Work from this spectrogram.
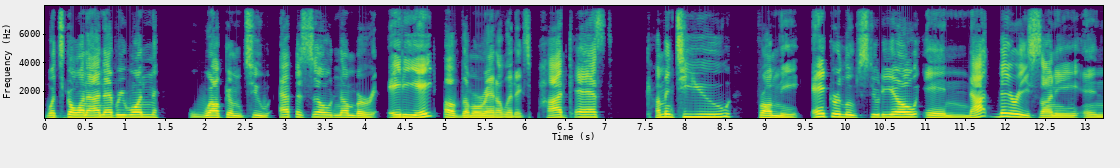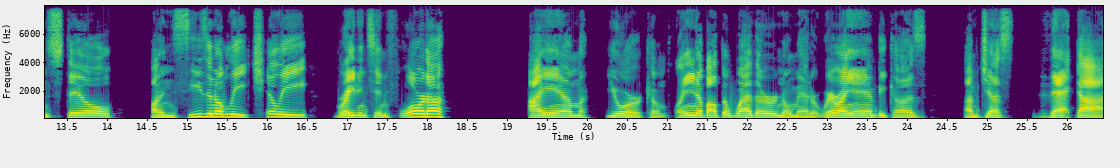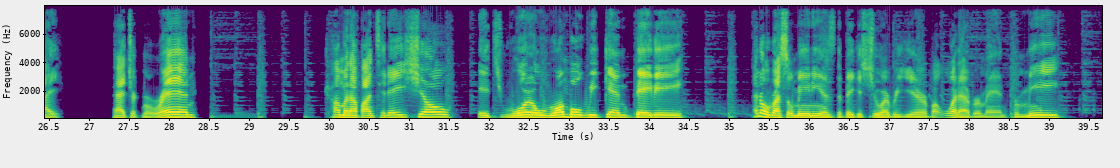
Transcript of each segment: What's going on, everyone? Welcome to episode number 88 of the Moran Analytics podcast, coming to you from the Anchor Loop studio in not very sunny and still unseasonably chilly Bradenton, Florida. I am your complain about the weather no matter where I am because I'm just that guy, Patrick Moran. Coming up on today's show, it's Royal Rumble weekend, baby. I know WrestleMania is the biggest show every year, but whatever, man. For me,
